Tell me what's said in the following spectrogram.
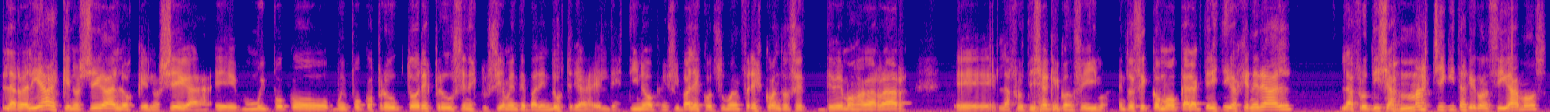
La realidad es que nos llega a los que nos llega. Eh, muy, poco, muy pocos productores producen exclusivamente para industria. El destino principal es consumo en fresco, entonces debemos agarrar eh, la frutilla que conseguimos. Entonces, como característica general, las frutillas más chiquitas que consigamos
